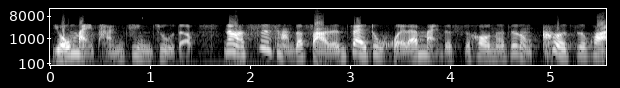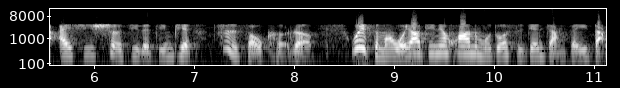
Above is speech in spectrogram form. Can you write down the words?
有买盘进驻的。那市场的法人再度回来买的时候呢，这种刻字化 IC 设计的晶片炙手可热。为什么我要今天花那么多时间讲这一档？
